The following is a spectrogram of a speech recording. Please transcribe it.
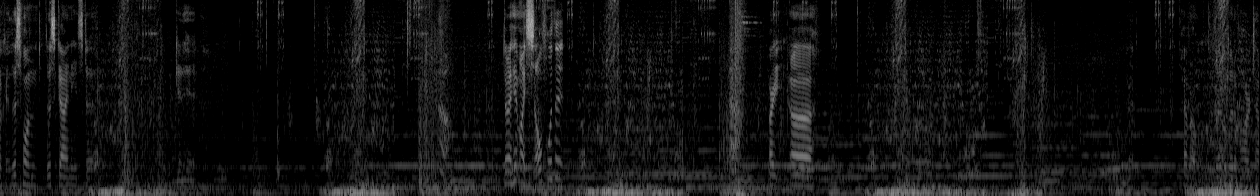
Okay, this one, this guy needs to get hit. Did I hit myself with it? Alright, uh... A little bit of a hard time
